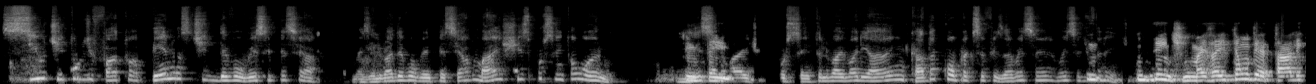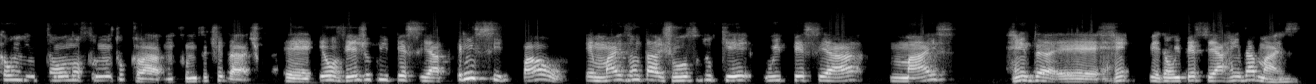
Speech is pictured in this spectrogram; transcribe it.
Se o título de fato apenas te devolvesse IPCA, mas ele vai devolver IPCA mais X% ao ano. E Entendi. esse mais X% ele vai variar em cada compra que você fizer, vai ser, vai ser diferente. Entendi, mas aí tem um detalhe que eu então não fui muito claro, não fui muito didático. É, eu vejo que o IPCA principal é mais vantajoso do que o IPCA mais renda, é, renda perdão, IPCA renda mais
